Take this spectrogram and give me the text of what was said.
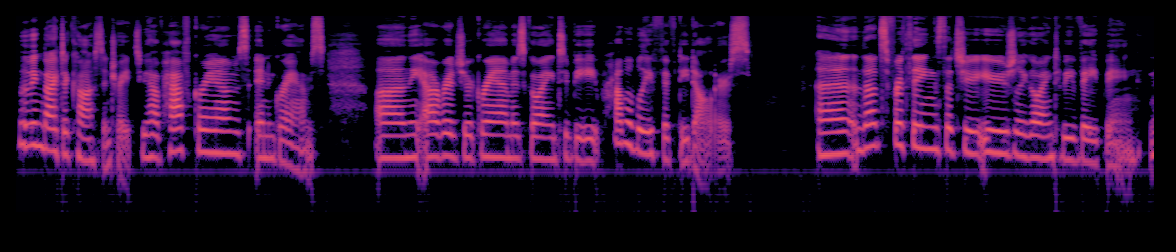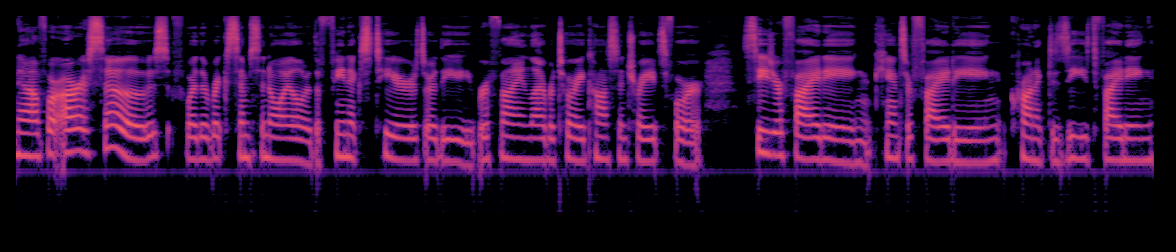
Moving back to concentrates, you have half grams and grams. On the average, your gram is going to be probably $50. And that's for things that you're usually going to be vaping. Now, for RSOs, for the Rick Simpson oil or the Phoenix tears or the refined laboratory concentrates for seizure fighting, cancer fighting, chronic disease fighting,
